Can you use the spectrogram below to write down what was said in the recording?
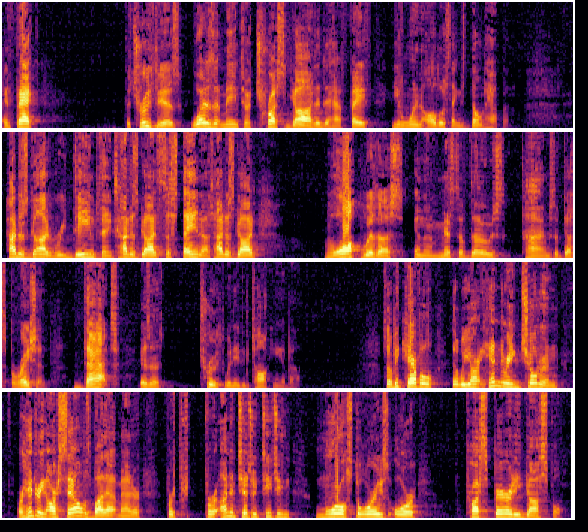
In fact, the truth is, what does it mean to trust God and to have faith even when all those things don't happen? How does God redeem things? How does God sustain us? How does God walk with us in the midst of those times of desperation? That is a truth we need to be talking about. So be careful that we aren't hindering children or hindering ourselves by that matter for, for unintentionally teaching moral stories or prosperity gospel.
